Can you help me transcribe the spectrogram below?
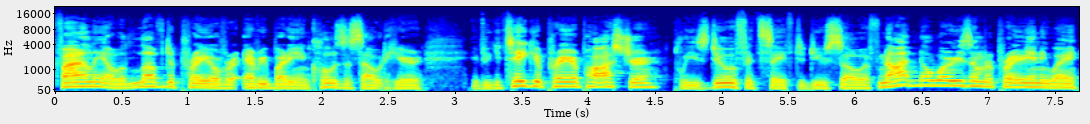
Finally, I would love to pray over everybody and close us out here. If you could take your prayer posture, please do if it's safe to do so. If not, no worries, I'm going to pray anyway,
